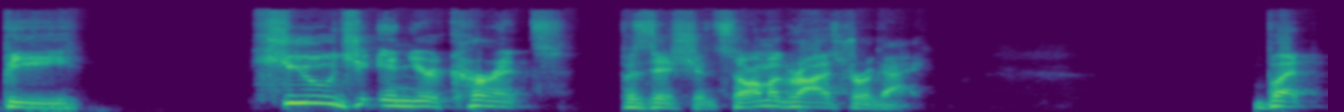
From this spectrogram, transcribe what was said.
be huge in your current position. So I'm a garage door guy. But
